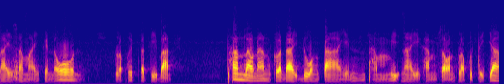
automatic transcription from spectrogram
ในสมัยกันโน้น ประพฤติปฏิบัติ ท่านเหล่านั้นก็ได้ดวงตาเห็นธรรมมิในคำสอนพระพุทธเจ้า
